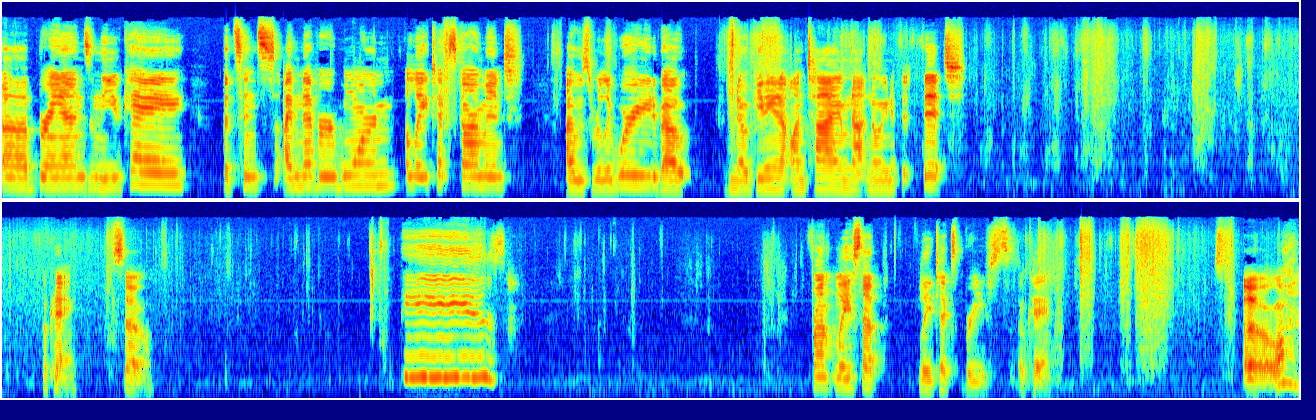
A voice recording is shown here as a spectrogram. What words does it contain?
uh, brands in the UK, but since I've never worn a latex garment, I was really worried about, you know, getting it on time, not knowing if it fit. Okay, so these front lace up latex briefs. Okay. Oh.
